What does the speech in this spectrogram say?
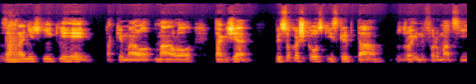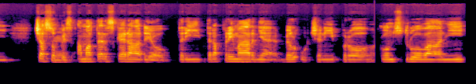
zahraniční knihy taky málo, málo takže vysokoškolský skripta, zdroj informací, časopis hmm. amatérské rádio, který teda primárně byl určený pro konstruování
